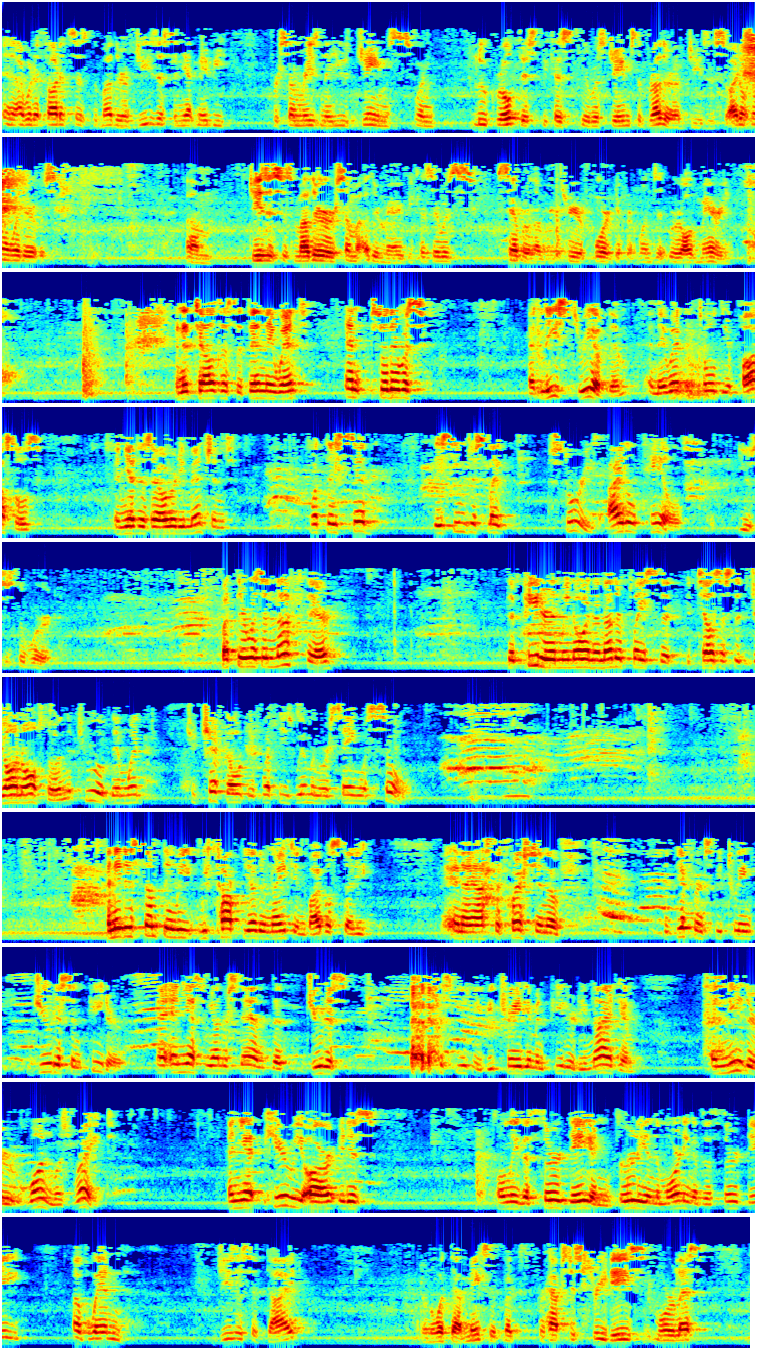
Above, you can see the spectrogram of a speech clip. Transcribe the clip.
and I would have thought it says the mother of Jesus, and yet maybe for some reason they used James when Luke wrote this because there was James, the brother of Jesus. So I don't know whether it was um, Jesus' mother or some other Mary, because there was several of them, three or four different ones that were all Mary. And it tells us that then they went, and so there was at least three of them, and they went and told the apostles, and yet, as I already mentioned, what they said, they seemed just like stories, idle tales, uses the word. But there was enough there that Peter, and we know in another place that it tells us that John also, and the two of them went to check out if what these women were saying was so. And it is something we, we talked the other night in Bible study, and I asked the question of the difference between Judas and Peter. And, and yes, we understand that Judas, excuse me, betrayed him and Peter denied him, and neither one was right. And yet here we are, it is only the third day and early in the morning of the third day of when Jesus had died. I don't know what that makes it, but perhaps just three days more or less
